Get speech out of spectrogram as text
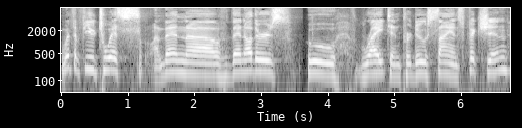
with a few twists, and then uh, then others who write and produce science fiction.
